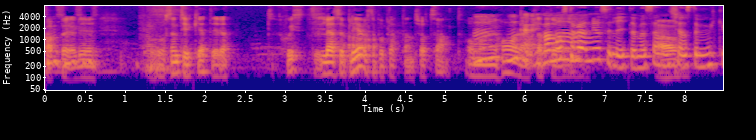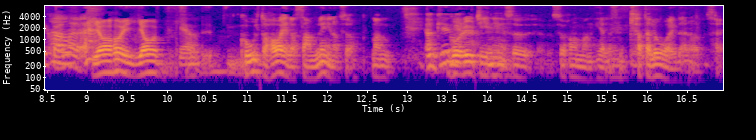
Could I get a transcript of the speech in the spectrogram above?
papper. Det, och sen tycker jag att det är rätt schysst läsupplevelse på plattan trots allt. Om man nu har Mm, en platta. Man måste vänja sig lite men sen Ja. känns det mycket skönare. Jag har jag, Ja. Coolt att ha hela samlingen också. Man Ja, gud, går ur tidningen så, så har man hela sin katalog där. Och så här.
